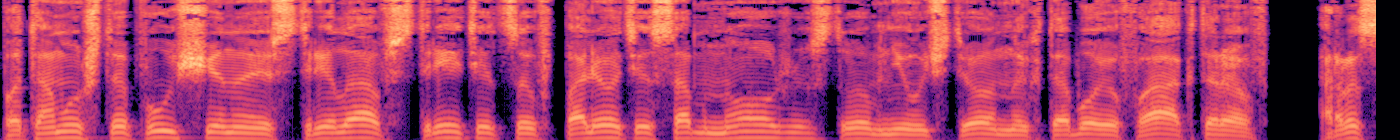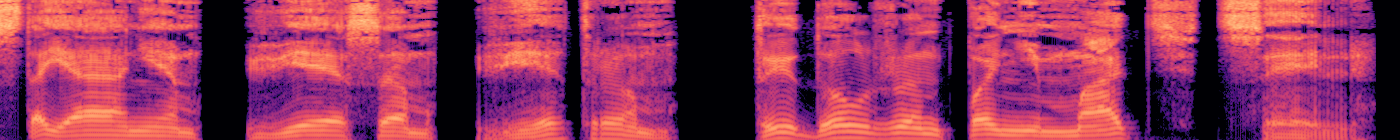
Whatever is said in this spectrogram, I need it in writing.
потому что пущенная стрела встретится в полете со множеством неучтенных тобою факторов, расстоянием, весом, ветром. Ты должен понимать цель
